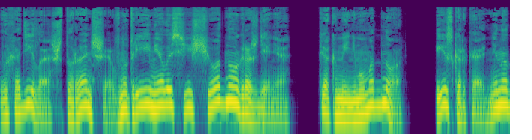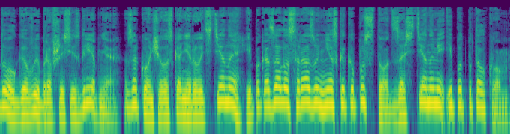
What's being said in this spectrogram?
Выходило, что раньше внутри имелось еще одно ограждение. Как минимум одно. Искорка, ненадолго выбравшись из гребня, закончила сканировать стены и показала сразу несколько пустот за стенами и под потолком.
